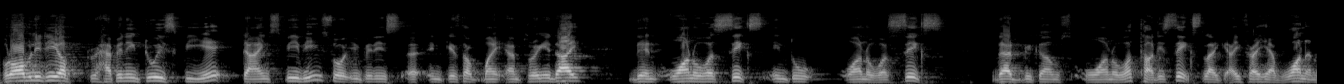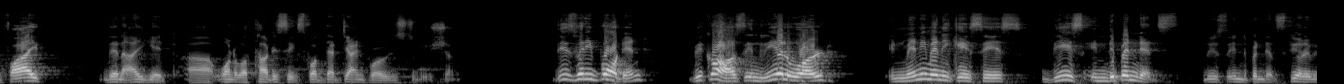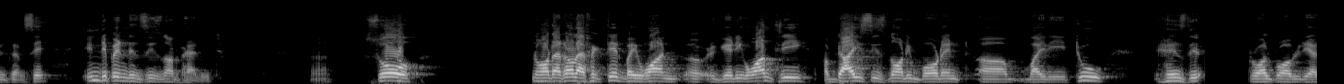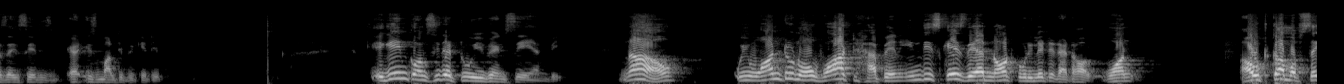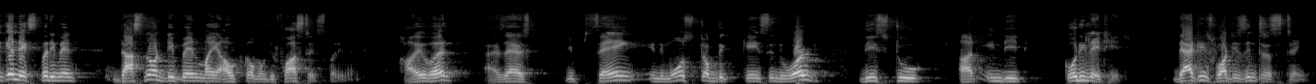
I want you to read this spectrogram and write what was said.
probability of happening 2 is PA times PB. So, if it is uh, in case of my I am throwing a die then 1 over 6 into 1 over 6 that becomes 1 over 36 like if I have 1 and 5 then I get uh, 1 over 36 for that joint probability distribution. This is very important because in real world in many many cases this independence this independence theorem you can say independence is not valid. Uh, so, not at all affected by one uh, getting 1 3 of dice is not important uh, by the 2 hence the roll probability as I said is, is multiplicative. Again consider two events A and B. Now we want to know what happened in this case they are not correlated at all one outcome of second experiment does not depend my outcome of the first experiment. However, as I keep saying in the most of the case in the world these two are indeed correlated that is what is interesting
